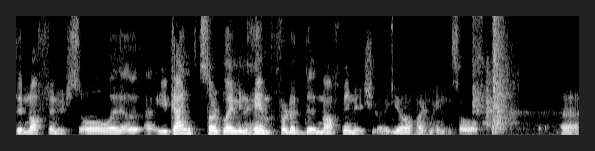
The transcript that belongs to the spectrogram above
did not finish. So uh, you can't start blaming him for the did not finish. uh, You know what I mean? So. Uh,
